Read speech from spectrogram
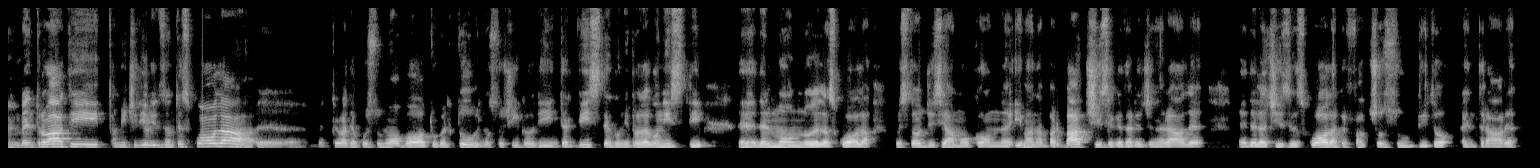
Bentrovati amici di Orizzonte Scuola, eh, bentrovati a questo nuovo Autovertù, il nostro ciclo di interviste con i protagonisti eh, del mondo della scuola. Quest'oggi siamo con Ivana Barbacci, segretaria generale eh, della CISE Scuola, che faccio subito entrare.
